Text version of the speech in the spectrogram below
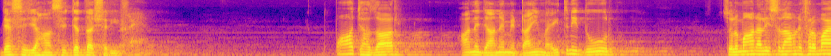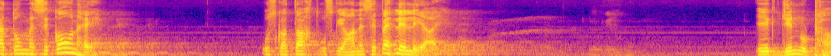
जैसे यहाँ से जद्दा शरीफ है। पाँच हज़ार आने जाने में टाइम है, इतनी दूर सलमान सलाम ने फरमाया, तुम में से कौन है? उसका तख्त उसके आने से पहले ले आए। एक जिन उठा,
